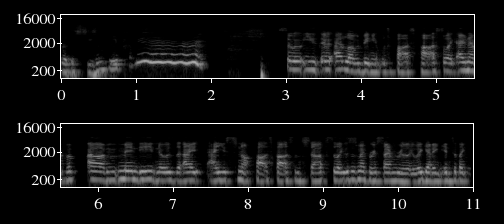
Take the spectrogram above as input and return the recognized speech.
for the season three premiere so easy. I loved being able to fast pass. Like I never, um, Mindy knows that I I used to not fast pass and stuff. So like this is my first time really like getting into like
